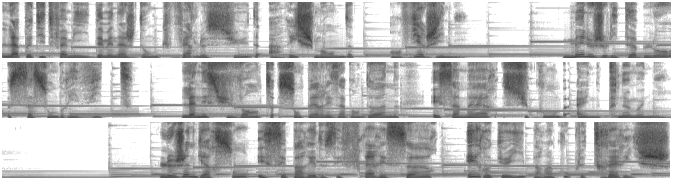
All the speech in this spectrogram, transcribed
La petite famille déménage donc vers le sud, à Richmond, en Virginie. Mais le joli tableau s'assombrit vite. L'année suivante, son père les abandonne et sa mère succombe à une pneumonie le jeune garçon est séparé de ses frères et sœurs et recueilli par un couple très riche.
